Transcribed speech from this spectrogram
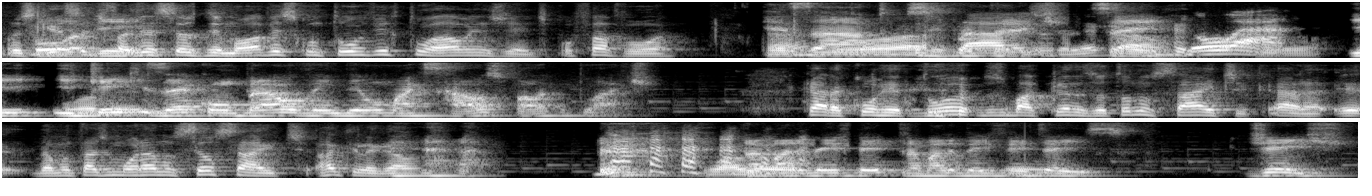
Não esqueça Boa, de fazer seus imóveis com tour virtual, hein, gente? Por favor. Exato, Boa. isso é importante. É Boa. E, e Boa quem mesmo. quiser comprar ou vender um Max House, fala com o Plat. Cara, corretor dos bacanas, eu tô no site, cara, é, dá vontade de morar no seu site. Ah, que legal. trabalho bem feito, trabalho bem feito é isso. Gente,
